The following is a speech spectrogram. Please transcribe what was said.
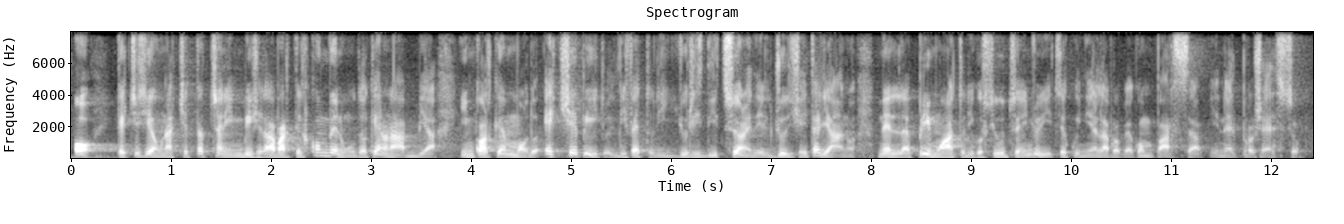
o che ci sia un'accettazione invece da parte del convenuto che non abbia in qualche modo eccepito il difetto di giurisdizione del giudice italiano nel primo atto di costituzione in giudizio e quindi nella propria comparsa nel processo.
